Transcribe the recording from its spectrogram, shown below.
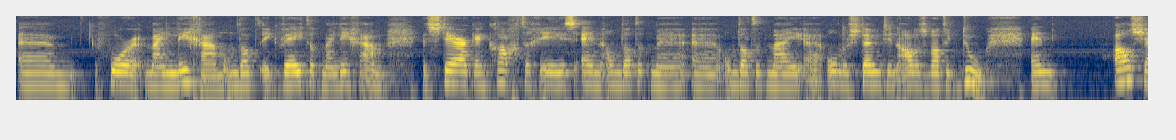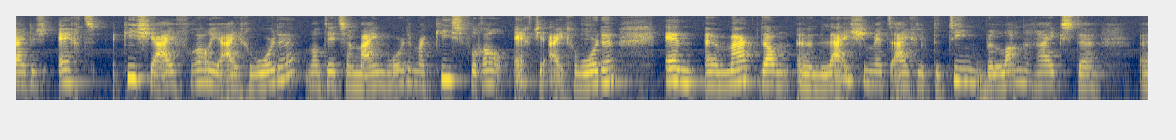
um, voor mijn lichaam. Omdat ik weet dat mijn lichaam sterk en krachtig is. En omdat het, me, uh, omdat het mij ondersteunt in alles wat ik doe. En als jij dus echt, kies jij vooral je eigen woorden. Want dit zijn mijn woorden. Maar kies vooral echt je eigen woorden. En uh, maak dan een lijstje met eigenlijk de tien belangrijkste uh,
